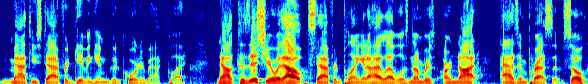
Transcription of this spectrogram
Matthew Stafford giving him good quarterback play? Now, because this year, without Stafford playing at a high level, his numbers are not as impressive. So,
